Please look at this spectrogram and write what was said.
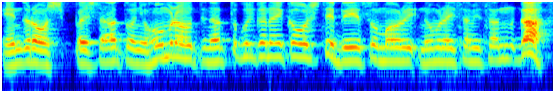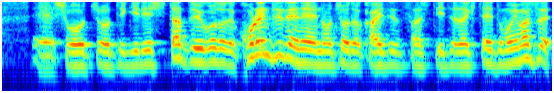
エンドランを失敗した後にホームランを打って納得いかない顔をしてベースを回る野村勇さんが、えー、象徴的でしたということでこれについてね後ほど解説させていただきたいと思います。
